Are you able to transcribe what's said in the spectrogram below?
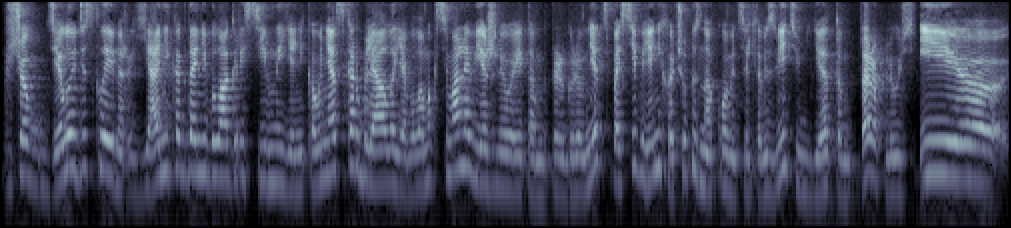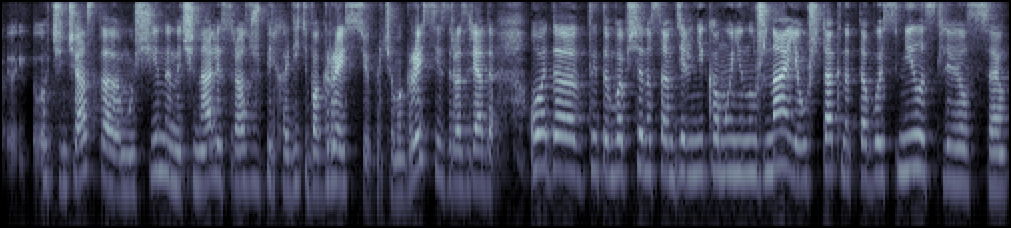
причем делаю дисклеймер, я никогда не была агрессивной, я никого не оскорбляла, я была максимально вежливой, и там, например, говорю, нет, спасибо, я не хочу познакомиться, или там, извините, я там тороплюсь. И э, очень часто мужчины начинали сразу же переходить в агрессию. Причем агрессия из разряда «Ой, да ты там вообще на самом деле никому не нужна, я уж так над тобой смилостливился.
